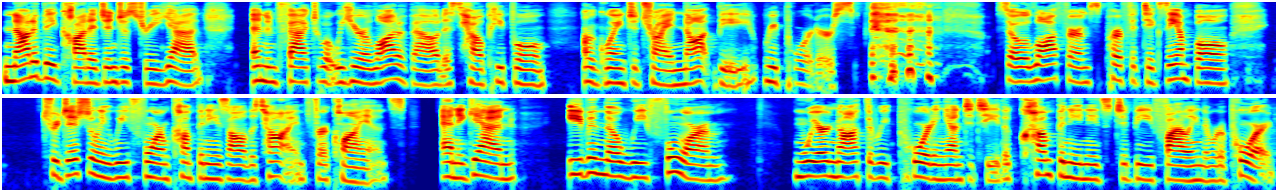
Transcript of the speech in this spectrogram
not a big cottage industry yet. And in fact, what we hear a lot about is how people are going to try and not be reporters. so, law firms, perfect example, traditionally we form companies all the time for clients. And again, even though we form, we're not the reporting entity. The company needs to be filing the report.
